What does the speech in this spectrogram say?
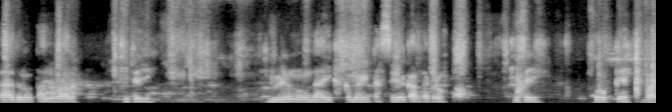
ਤਹਿ ਦਿਲੋਂ ਧੰਨਵਾਦ। ਠੀਕ ਹੈ ਜੀ। ਵੀਡੀਓ ਨੂੰ ਲਾਈਕ ਕਮੈਂਟ ਸ਼ੇਅਰ ਕਰਦਾ ਕਰੋ। ਠੀਕ ਹੈ ਜੀ। ਓਕੇ ਬਾਏ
